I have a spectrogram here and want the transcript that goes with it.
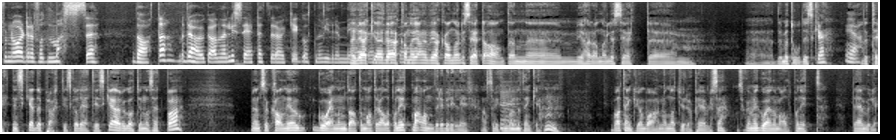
For nå har dere fått masse data, men dere har jo ikke analysert dette. Dere har ikke gått noe videre med det. vi har, ikke, vi, har ikke, vi har ikke analysert det annet enn uh, Vi har analysert eh, det metodiske, Ja. det tekniske, det praktiske og det etiske har vi gått inn og sett på. Men så kan vi jo gå gjennom datamaterialet på nytt med andre briller. Altså Vi kan Mm. mm. tenke hm, hva tenker vi om barn og naturopplevelse? Og så kan vi gå gjennom alt på nytt. Det er mulig.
